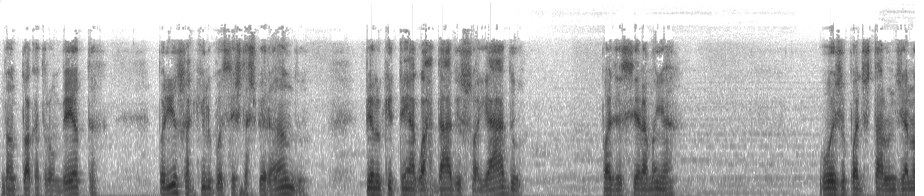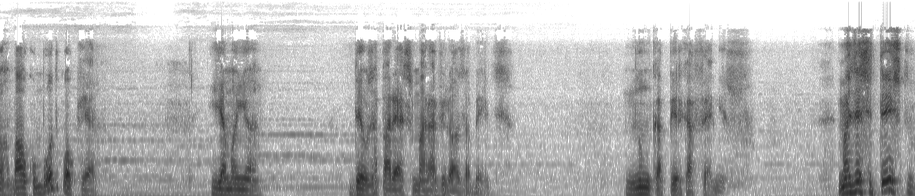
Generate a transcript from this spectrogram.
não toca trombeta. Por isso, aquilo que você está esperando, pelo que tem aguardado e sonhado, pode ser amanhã. Hoje pode estar um dia normal como outro qualquer. E amanhã, Deus aparece maravilhosamente. Nunca perca fé nisso. Mas esse texto,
